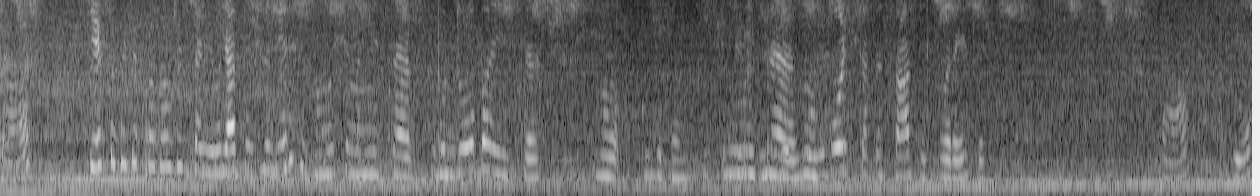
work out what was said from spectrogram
Так. Ще хто хоче продовжити Танюля? Я пишу вірші, тому що мені це подобається. Ну, мені це ну, хочеться писати, творити. Так. Ще.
